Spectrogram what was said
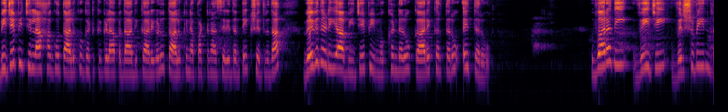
ಬಿಜೆಪಿ ಜಿಲ್ಲಾ ಹಾಗೂ ತಾಲೂಕು ಘಟಕಗಳ ಪದಾಧಿಕಾರಿಗಳು ತಾಲೂಕಿನ ಪಟ್ಟಣ ಸೇರಿದಂತೆ ಕ್ಷೇತ್ರದ ವಿವಿಧೆಡೆಯ ಬಿಜೆಪಿ ಮುಖಂಡರು, ಕಾರ್ಯಕರ್ತರು ಇದ್ದರು. ವರದಿ ವಿಜಿ ವಿಶ್ವೇಂದ್ರ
